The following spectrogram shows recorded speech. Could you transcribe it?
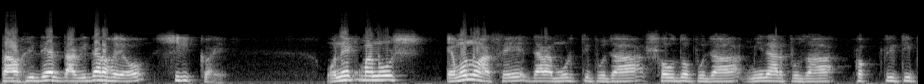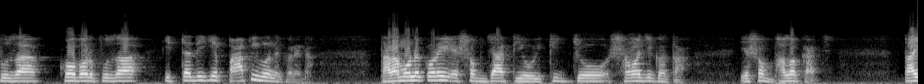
তাওহিদের দাবিদার হয়েও শিরিক করে। অনেক মানুষ এমনও আছে যারা মূর্তি পূজা সৌদ পূজা, মিনার পূজা, প্রকৃতি পূজা, কবর পূজা ইত্যাদিকে পাপই মনে করে না। তারা মনে করে এসব জাতীয় ঐতিহ্য, সামাজিকতা, এসব ভালো কাজ। তাই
